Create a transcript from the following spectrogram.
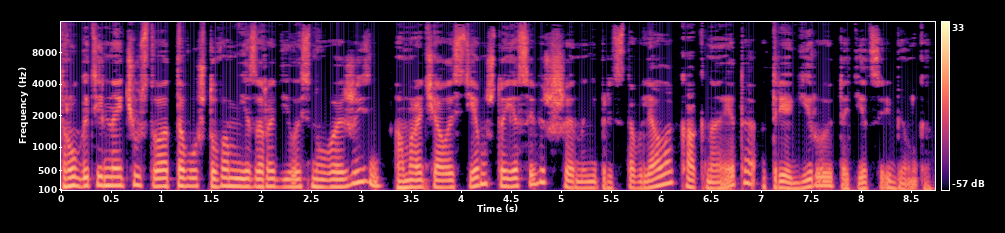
Трогательное чувство от того, что во мне зародилась новая жизнь, омрачалось тем, что я совершенно не представляла, как на это отреагирует отец ребенка.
